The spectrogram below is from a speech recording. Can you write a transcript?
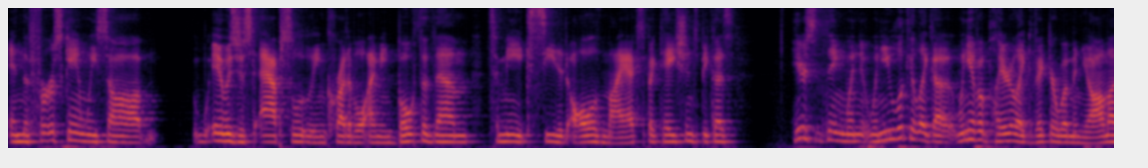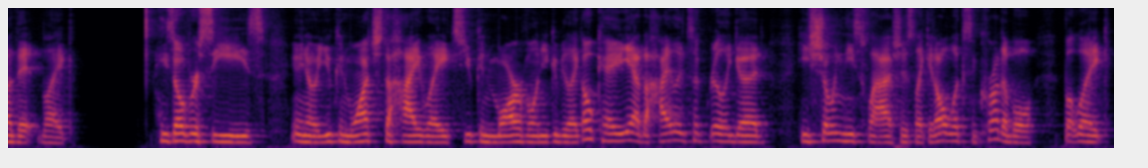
in the first game we saw, it was just absolutely incredible. I mean, both of them to me exceeded all of my expectations because here's the thing when when you look at like a when you have a player like Victor Wembanyama that like he's overseas, you know, you can watch the highlights, you can marvel and you can be like, "Okay, yeah, the highlights look really good." He's showing these flashes, like it all looks incredible but like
